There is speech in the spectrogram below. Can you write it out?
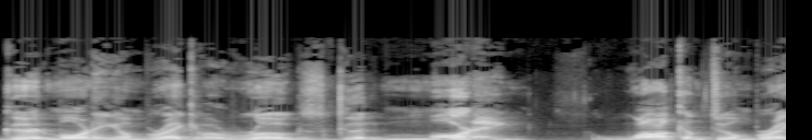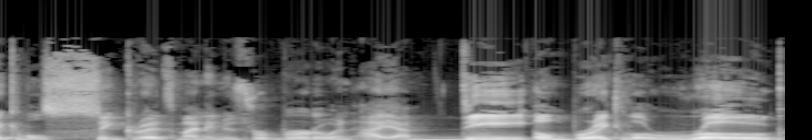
Good morning, Unbreakable Rogues. Good morning. Welcome to Unbreakable Secrets. My name is Roberto and I am the Unbreakable Rogue,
